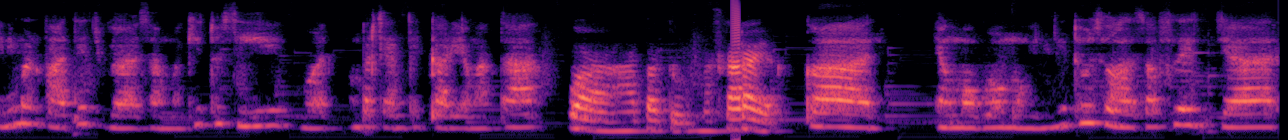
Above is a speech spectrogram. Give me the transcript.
ini manfaatnya juga sama gitu sih, buat mempercantik karya mata. Wah, apa tuh? Maskara ya? Kan, yang mau gue omongin ini tuh soal soft lens, Jar.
